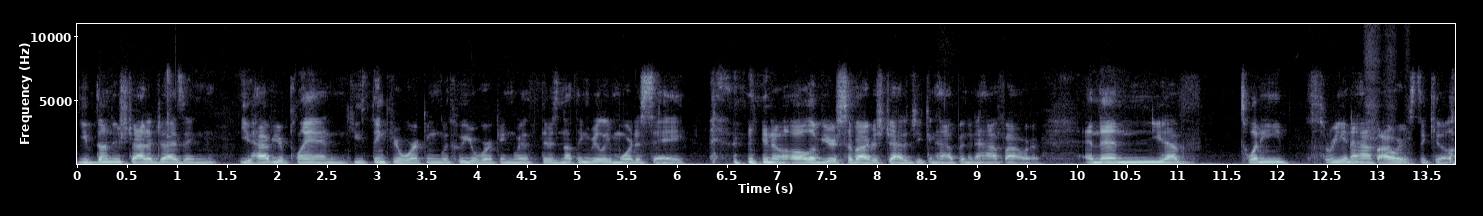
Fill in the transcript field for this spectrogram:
you've done your strategizing, you have your plan, you think you're working with who you're working with. There's nothing really more to say. you know, all of your survivor strategy can happen in a half hour. And then you have 23 and a half hours to kill.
